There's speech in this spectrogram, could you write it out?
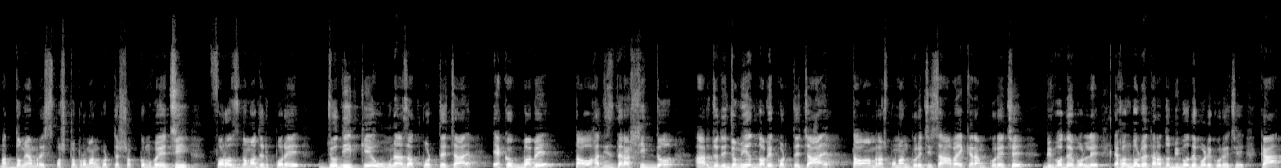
মাধ্যমে আমরা স্পষ্ট প্রমাণ করতে সক্ষম হয়েছি। ফরজ নামাজের পরে যদি কেউ মুনাজাত করতে চায়, এককভাবে তাও হাদিস দ্বারা সিদ্ধ। আর যদি জমিয়তভাবে করতে চায়, তাও আমরা প্রমাণ করেছি। সাহাবাই কেরাম করেছে, বিপদে পড়লে। এখন বলবে, তারা তো বিপদে পড়ে করেছে। কা,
